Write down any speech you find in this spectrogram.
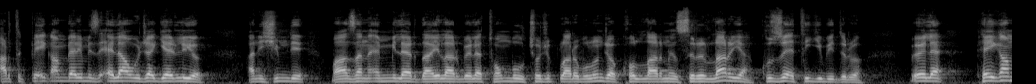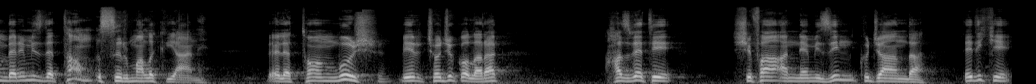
artık peygamberimiz el avuca geriliyor. Hani şimdi bazen emmiler dayılar böyle tombul çocukları bulunca kollarını ısırırlar ya kuzu eti gibidir o. Böyle peygamberimiz de tam ısırmalık yani. Böyle tombuş bir çocuk olarak Hazreti Şifa annemizin kucağında. Dedi ki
